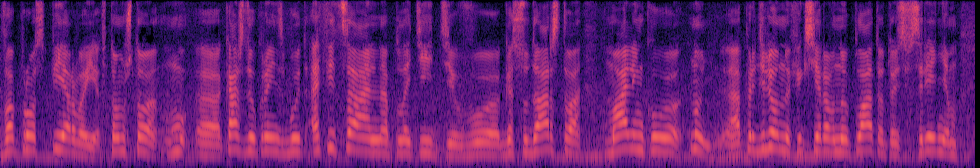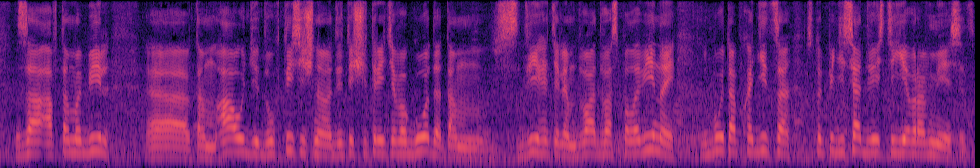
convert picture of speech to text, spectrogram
вопрос первый в том, что м, э, каждый украинец будет официально платить в государство маленькую, ну, определенную фиксированную плату, то есть в среднем за автомобиль э, там Audi 2000-2003 года там, с двигателем 2-2,5 будет обходиться 150-200 евро в месяц.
